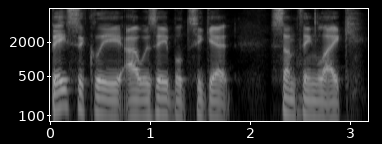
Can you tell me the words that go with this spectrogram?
basically I was able to get something like,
